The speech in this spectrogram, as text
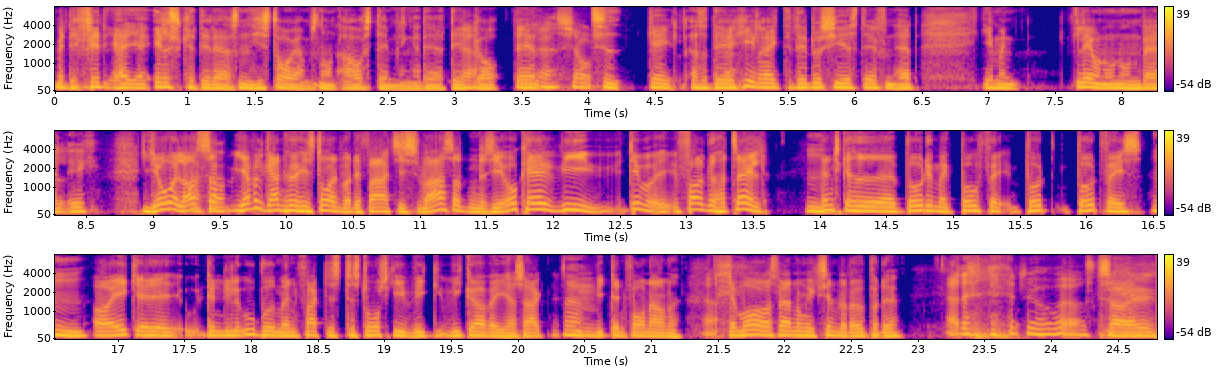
Men det er fedt. Jeg, jeg elsker det der sådan historie om sådan nogle afstemninger der. Det ja, går det altid galt. Altså, det er ja. helt rigtigt, det du siger, Steffen, at jamen, lav nu nogle valg, ikke? Jo, eller også, så, jeg vil gerne høre historien, hvor det faktisk var sådan, at sige, okay, vi, det var, folket har talt, Mm. Den skal hedde Bodie McBoatface, mm. og ikke øh, den lille ubåd, men faktisk det store skib, vi, vi gør, hvad I har sagt. Mm. Den får navnet. Ja. Der må også være nogle eksempler derude på det. Ja, det, det håber jeg også. Så øh,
